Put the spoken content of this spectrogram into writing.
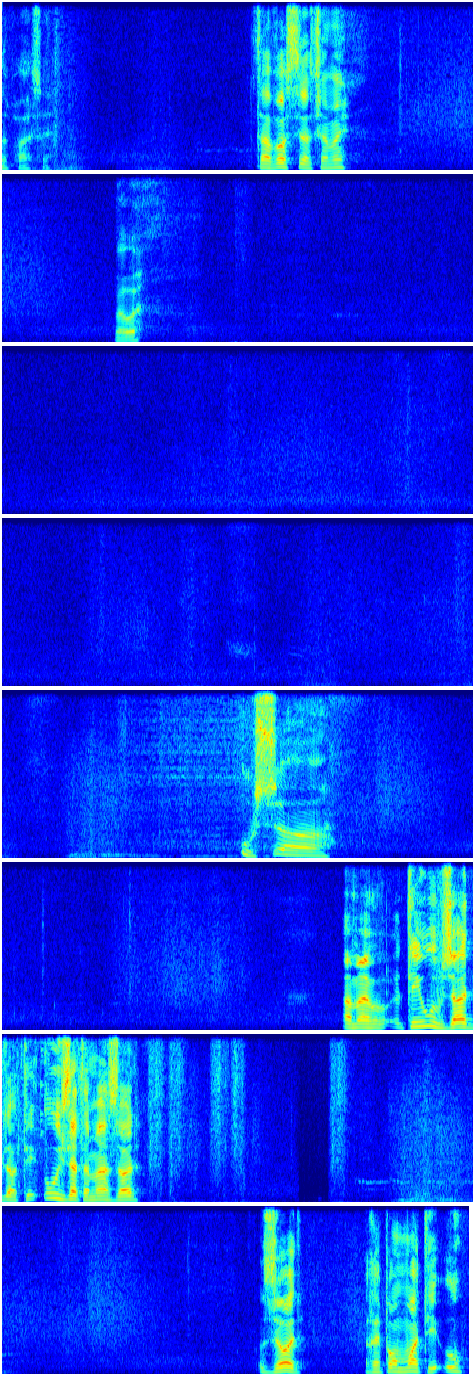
C'est pas assez. Ça va, c'est le chemin? Ben ouais. Où ça? Ah, mais t'es où, Zod, là? T'es où exactement, Zod? Zod, réponds-moi, t'es où?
